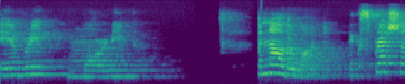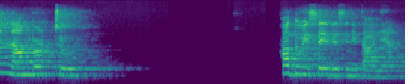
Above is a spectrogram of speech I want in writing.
every morning. Another one, expression number two. How do we say this in Italian?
